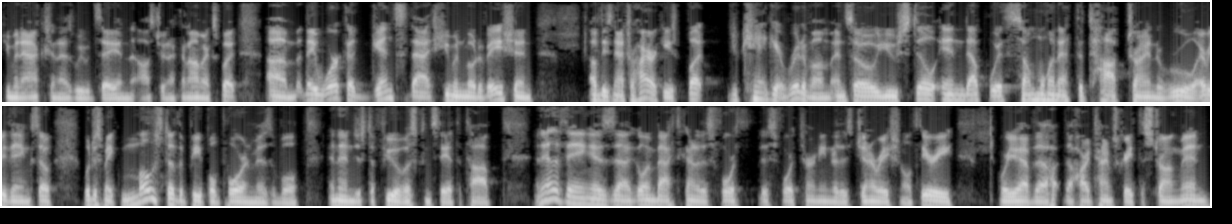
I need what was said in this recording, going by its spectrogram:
human action, as we would say in Austrian economics. But um, they work against that human motivation of these natural hierarchies, but you can't get rid of them. And so you still end up with someone at the top trying to rule everything. So we'll just make most of the people poor and miserable. And then just a few of us can stay at the top. And the other thing is, uh, going back to kind of this fourth, this fourth turning or this generational theory where you have the, the hard times create the strong men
